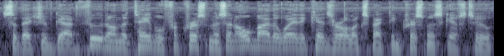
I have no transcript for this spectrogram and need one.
so that you've got food on the table for Christmas. And oh, by the way, the kids are all expecting Christmas gifts too.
